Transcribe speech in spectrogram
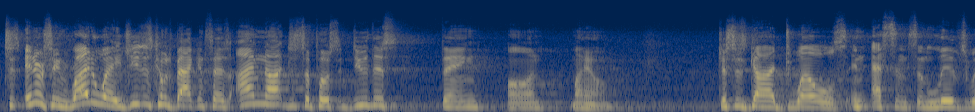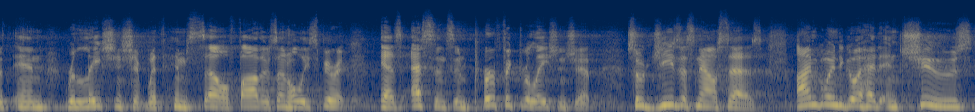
It's just interesting. Right away, Jesus comes back and says, I'm not just supposed to do this thing on my own. Just as God dwells in essence and lives within relationship with Himself, Father, Son, Holy Spirit, as essence in perfect relationship. So Jesus now says, I'm going to go ahead and choose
